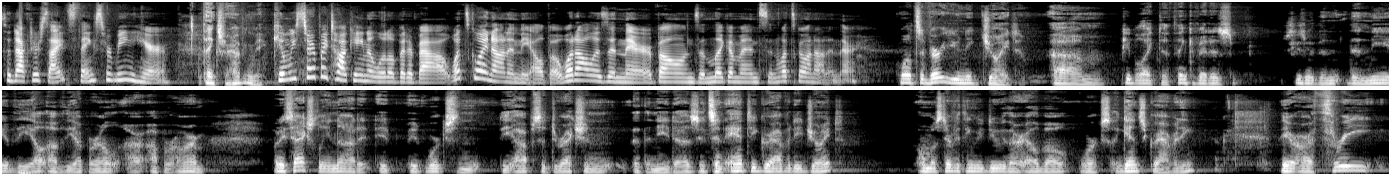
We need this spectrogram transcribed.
So, Dr. Seitz, thanks for being here. Thanks for having me. Can we start by talking a little bit about what's going on in the elbow? What all is in there? Bones and ligaments, and what's going on in there? Well, it's a very unique joint. Um, people like to think of it as, excuse me, the, the knee of the of the upper uh, upper arm, but it's actually not. It, it it works in the opposite direction that the knee does. It's an anti gravity joint. Almost everything we do with our elbow works against gravity. Okay. There are three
